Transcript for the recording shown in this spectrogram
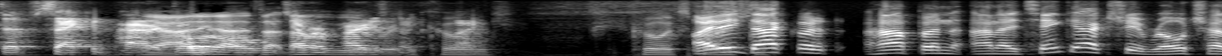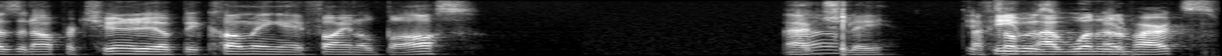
the second part Yeah, or, think that- that- would be really cool. back. Cool. I think that could happen, and I think actually Roche has an opportunity of becoming a final boss. Actually, if at, some- at one of the parts.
